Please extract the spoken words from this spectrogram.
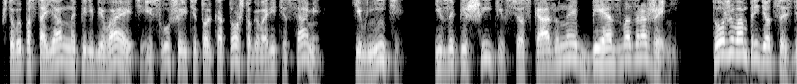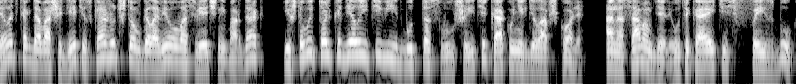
что вы постоянно перебиваете и слушаете только то, что говорите сами, кивните и запишите все сказанное без возражений. То же вам придется сделать, когда ваши дети скажут, что в голове у вас вечный бардак и что вы только делаете вид, будто слушаете, как у них дела в школе, а на самом деле утыкаетесь в Facebook,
